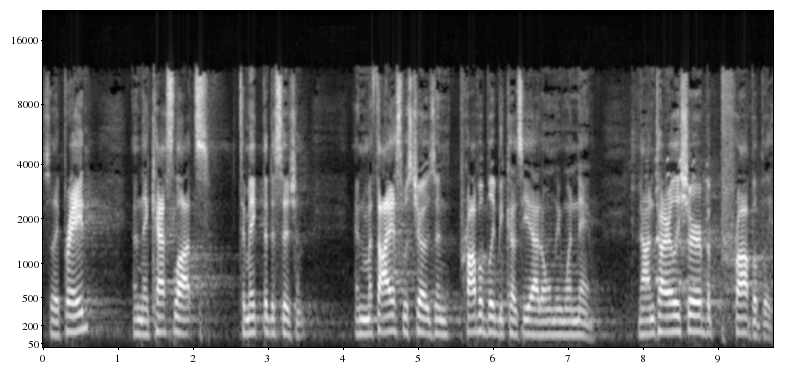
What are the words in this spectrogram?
So they prayed, and they cast lots to make the decision. And Matthias was chosen probably because he had only one name. Not entirely sure, but probably.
